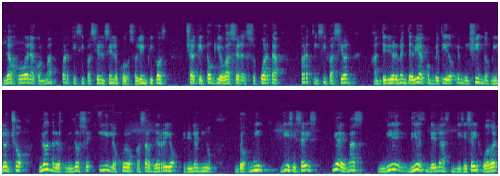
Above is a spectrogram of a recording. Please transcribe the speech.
la jugadora con más participaciones en los Juegos Olímpicos, ya que Tokio va a ser su cuarta participación. Anteriormente había competido en Beijing 2008, Londres 2012 y los Juegos pasados de Río en el año 2016 y además 10, de las 16 jugadoras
